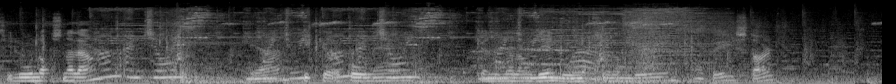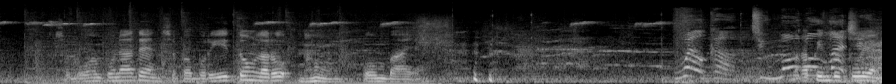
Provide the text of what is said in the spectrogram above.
si Lunox na lang. Come and join. Yan. my dream. Pick your opponent. Ganun na lang din. Lunox na lang din. Okay, start. Subukan po natin sa paboritong laro ng Bombayan. Welcome to Mobile Nakapindot po Legends. yan.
